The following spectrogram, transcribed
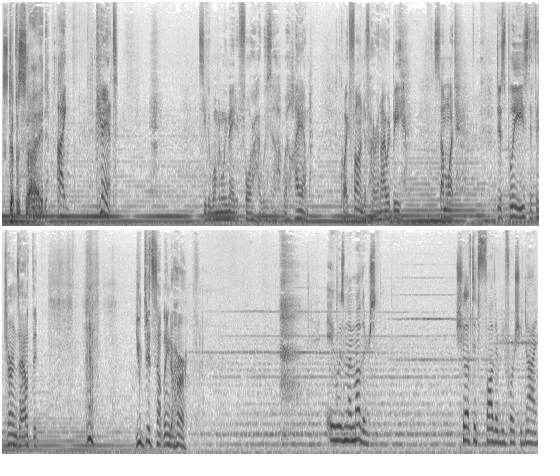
Step aside. I can't. See, the woman we made it for, I was, uh, well, I am quite fond of her, and I would be somewhat displeased if it turns out that you did something to her. It was my mother's. She left its father before she died.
